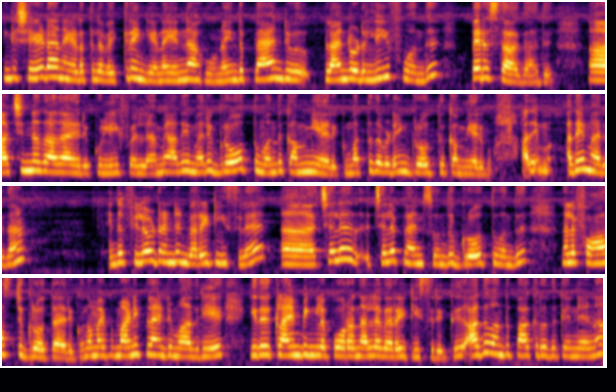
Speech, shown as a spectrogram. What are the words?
நீங்கள் ஷேடான இடத்துல வைக்கிறீங்கன்னா என்ன ஆகும்னா இந்த பிளான்ட் பிளான்ட்டோட லீஃப் வந்து பெருசாகாது. சின்னதாக தான் இருக்கும் லீஃப் எல்லாமே. அதே மாதிரி க்ரோத்தும் வந்து கம்மியாக இருக்கும். மற்றதை விடையும் க்ரோத்து கம்மியாக இருக்கும். அதே அதே மாதிரி தான் இந்த ஃபிலோட்ரெண்டன் வெரைட்டிஸில் சில சில பிளான்ட்ஸ் வந்து க்ரோத் வந்து நல்ல ஃபாஸ்ட் க்ரோத்தாக இருக்கும். நம்ம இப்போ மணி பிளான்ட் மாதிரியே இது கிளைம்பிங்கில் போகிற நல்ல வெரைட்டிஸ் இருக்குது அது வந்து பார்க்குறதுக்கு என்னென்னா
